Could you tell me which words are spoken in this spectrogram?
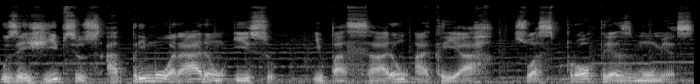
os egípcios aprimoraram isso e passaram a criar suas próprias múmias.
